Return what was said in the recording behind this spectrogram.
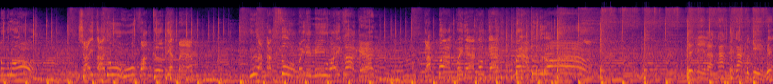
มึงรู้ ใช้ตาดูหูฟังเถิดเย็ดแหมมเลือดนักสู้ไม่ได้มีไว้ฆ่าแกง กลับบ้านไปแดกข้าวแกง แม่มึงรอเพลงนี้แหละงานงานเมื่อกี้เพลง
